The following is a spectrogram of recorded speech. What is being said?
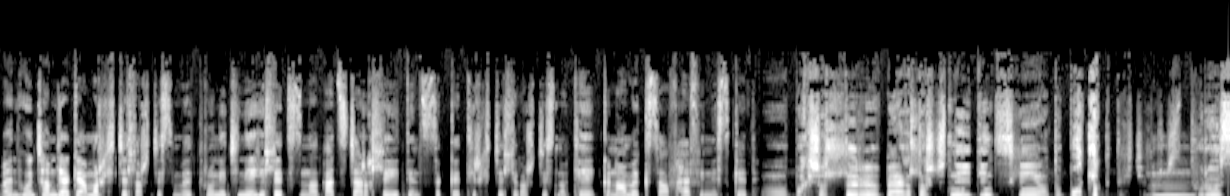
Мань хүн чамд яг ямар хичээл орж исэн бэ? Түрүүний чиний хэлээдсэн нь аз жаргалын эдийн засаг гэх тэр хичээлийг орж исэн үү те? Economics of Happiness гэдэг. Багш болохоор байгаль орчны эдийн засгийн одоо бодлого гэдэг хичээл төрөөс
